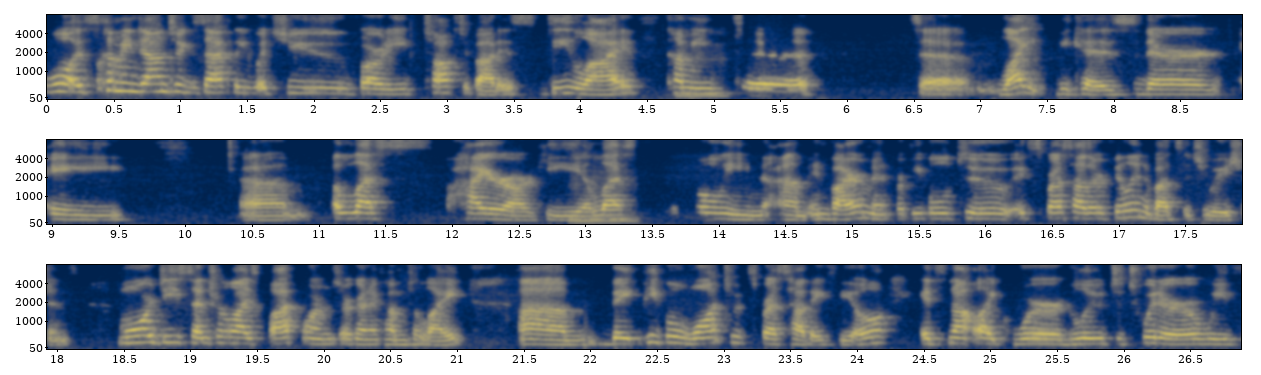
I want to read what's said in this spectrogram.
well, it's coming down to exactly what you've already talked about is DLive coming mm-hmm. to to light because they're a um, a less hierarchy, mm-hmm. a less controlling um, environment for people to express how they're feeling about situations. More decentralized platforms are going to come to light um, they people want to express how they feel. It's not like we're glued to Twitter. We've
